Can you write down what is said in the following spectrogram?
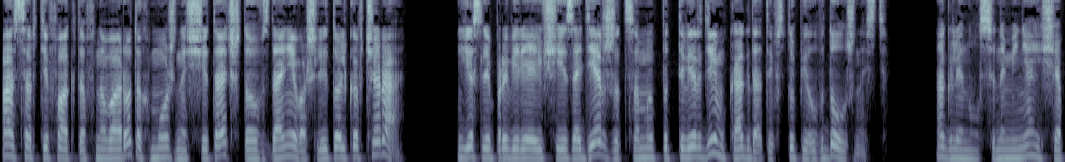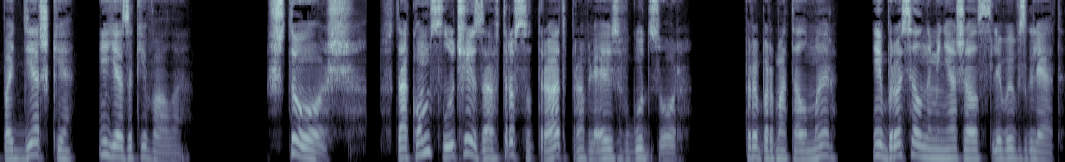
а с артефактов на воротах можно считать, что в здание вошли только вчера. Если проверяющие задержатся, мы подтвердим, когда ты вступил в должность». Оглянулся на меня, ища поддержки, и я закивала. «Что ж, в таком случае завтра с утра отправляюсь в Гудзор», — пробормотал мэр и бросил на меня жалостливый взгляд.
